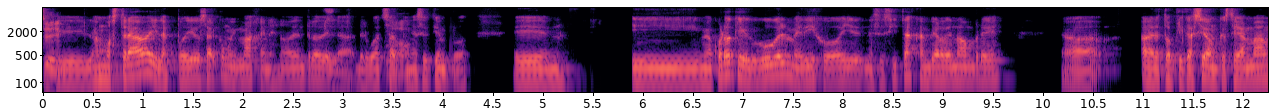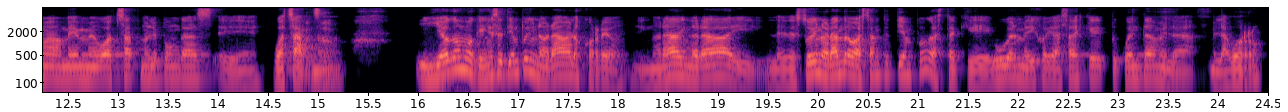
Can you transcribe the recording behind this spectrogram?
y las mostraba y las podía usar como imágenes ¿no? dentro de la, del WhatsApp en ese tiempo. Em, y me acuerdo que Google me dijo, oye, necesitas cambiar de nombre a, a tu aplicación que se llamaba meme WhatsApp, no le pongas eh, WhatsApp, WhatsApp. ¿no? Y yo como que en ese tiempo ignoraba los correos, ignoraba, ignoraba y le estuve ignorando bastante tiempo hasta que Google me dijo, ya sabes que tu cuenta me la, me la borro.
